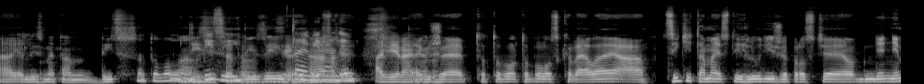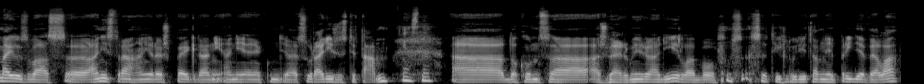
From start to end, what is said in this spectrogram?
a jedli sme tam Diz sa to volá? Dizzy. Dizzy. To je v Takže to, to, bolo, to bolo skvelé a cíti tam aj z tých ľudí, že proste ne, nemajú z vás e, ani strach, ani rešpekt, ani, ani nejakú, sú radi, že ste tam. Jasne. A dokonca až veľmi radi, lebo sa tých ľudí tam nepríde veľa.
